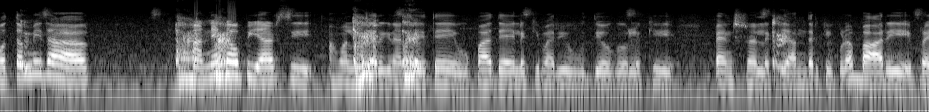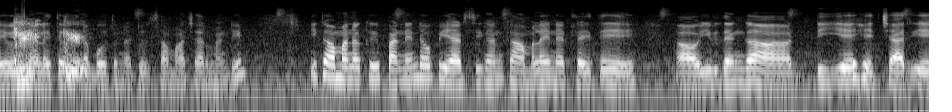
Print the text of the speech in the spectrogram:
మొత్తం మీద పన్నెండవ పిఆర్సీ అమలు జరిగినట్లయితే ఉపాధ్యాయులకి మరియు ఉద్యోగులకి పెన్షనర్లకి అందరికీ కూడా భారీ ప్రయోజనాలు అయితే ఉండబోతున్నట్టు సమాచారం అండి ఇక మనకి పన్నెండవ పిఆర్సీ కనుక అమలైనట్లయితే ఈ విధంగా డిఏ హెచ్ఆర్ఏ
